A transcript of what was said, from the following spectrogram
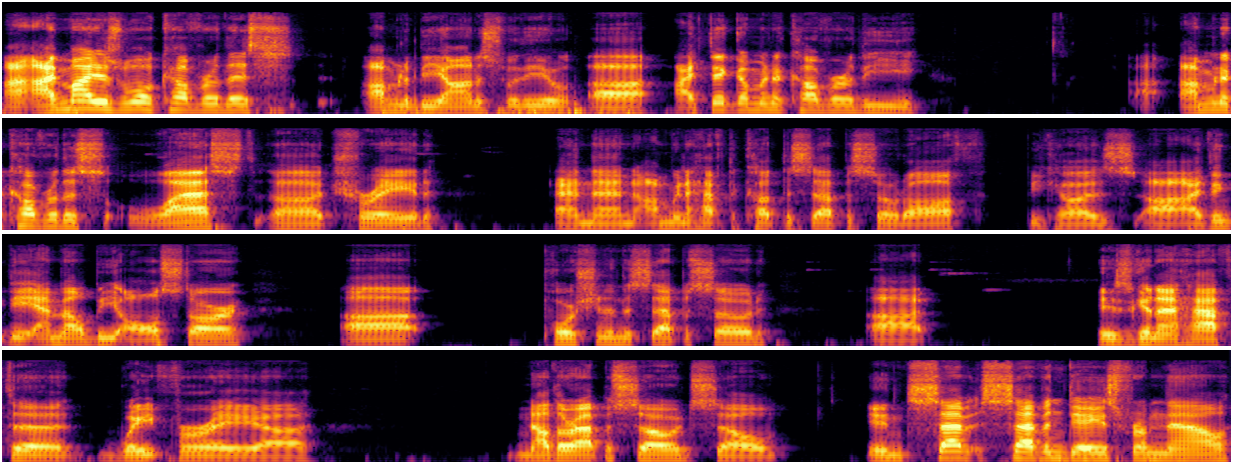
I, I might as well cover this. I'm gonna be honest with you. Uh, I think I'm gonna cover the. I'm gonna cover this last uh, trade, and then I'm gonna have to cut this episode off because uh, I think the MLB All Star uh, portion of this episode uh, is gonna have to wait for a uh, another episode. So in seven seven days from now,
